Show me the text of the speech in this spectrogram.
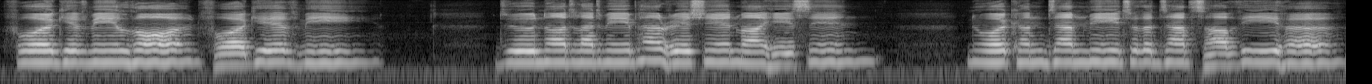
Forgive me, Lord, forgive me. Do not let me perish in my sin, nor condemn me to the depths of the earth.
